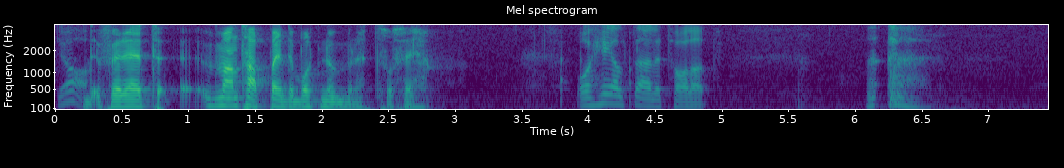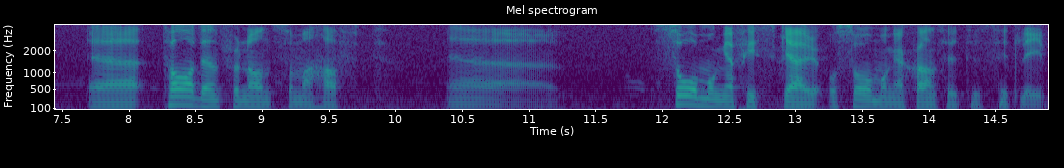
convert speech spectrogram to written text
Ja. För ett, man tappar inte bort numret så att säga. Och helt ärligt talat eh, Ta den från någon som har haft eh, Så många fiskar och så många chanser till sitt liv.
